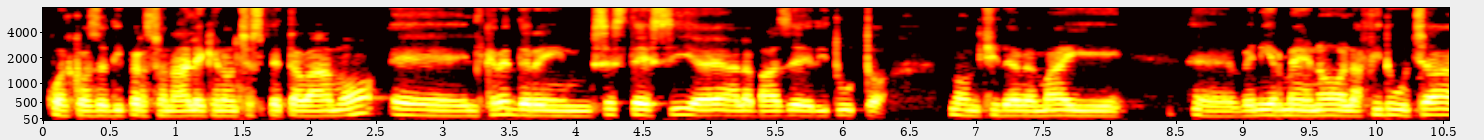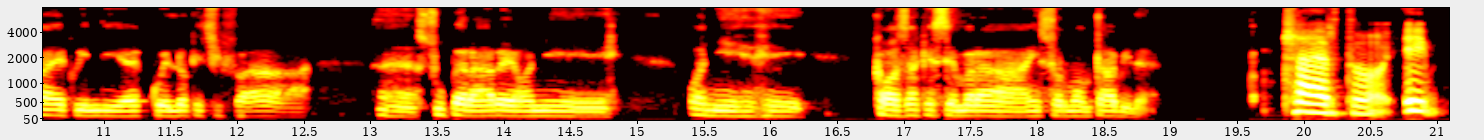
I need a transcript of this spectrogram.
qualcosa di personale che non ci aspettavamo e il credere in se stessi è alla base di tutto, non ci deve mai eh, venir meno la fiducia e quindi è quello che ci fa eh, superare ogni, ogni cosa che sembra insormontabile. Certo, e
